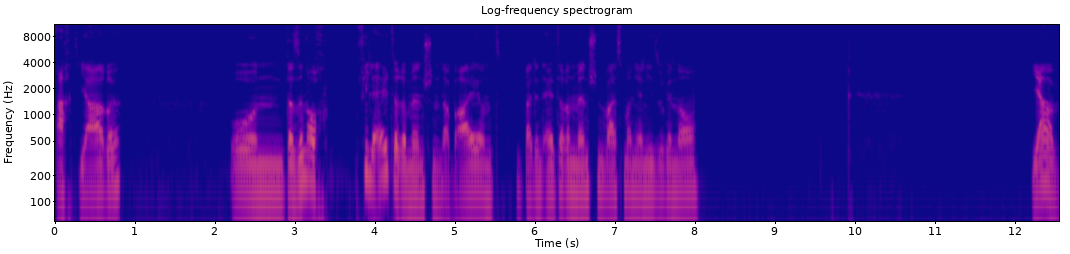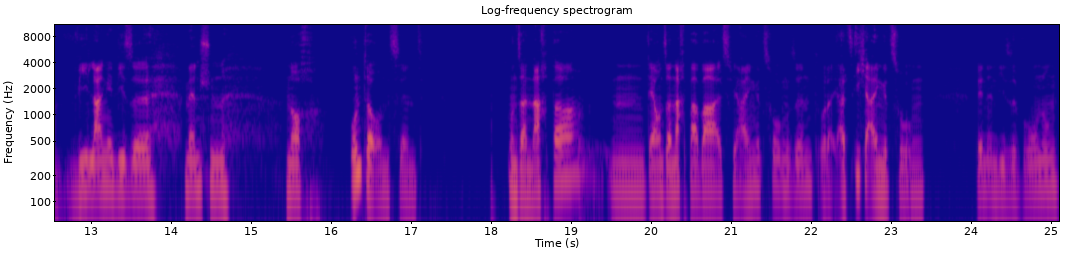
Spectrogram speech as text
acht Jahre. Und da sind auch viele ältere Menschen dabei. Und bei den älteren Menschen weiß man ja nie so genau, ja, wie lange diese Menschen noch unter uns sind. Unser Nachbar, hm, der unser Nachbar war, als wir eingezogen sind, oder als ich eingezogen bin in diese Wohnung,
